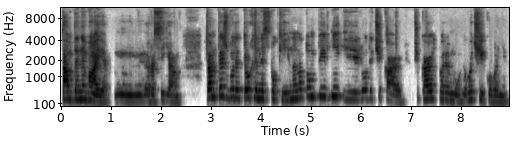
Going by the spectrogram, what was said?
там, де немає росіян, там теж буде трохи неспокійно на тому півдні, і люди чекають, чекають перемоги в очікуванні.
